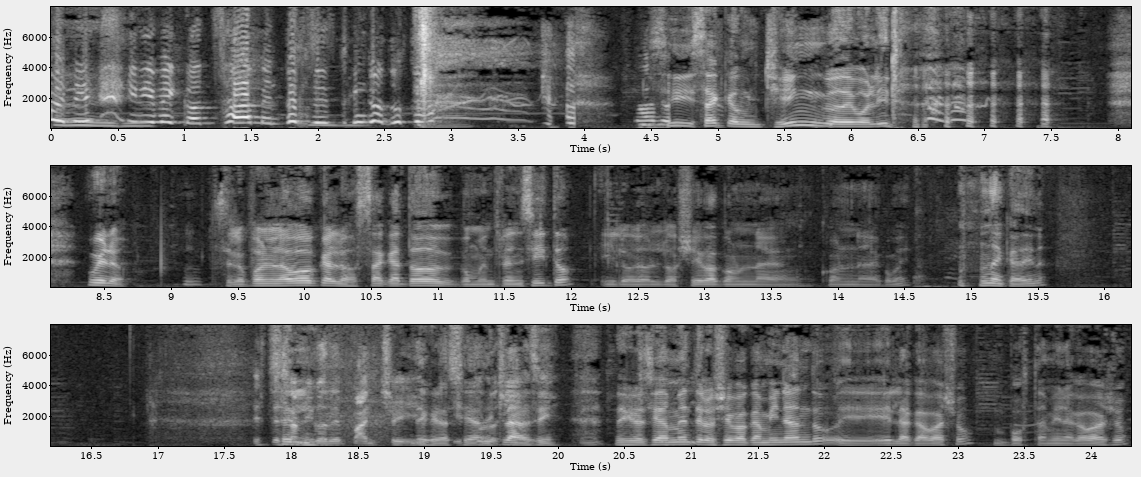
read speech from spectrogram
Y vive con Sam, entonces tengo dudas. Sí, saca un chingo de bolitas. bueno, se lo pone en la boca, lo saca todo como en trencito y lo, lo lleva con una, con una, ¿cómo es? una cadena. Este es amigo de Pancho y. claro, sí. Desgraciadamente lo lleva caminando, eh, él a caballo, vos también a caballo.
